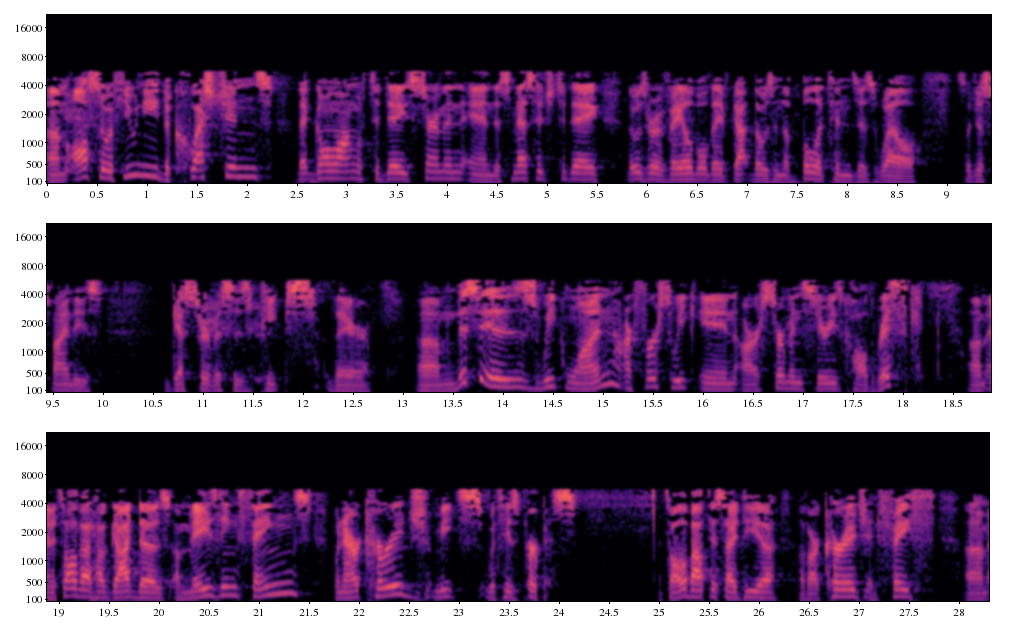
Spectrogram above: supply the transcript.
Um, also, if you need the questions that go along with today's sermon and this message today, those are available. They've got those in the bulletins as well. So just find these guest services peeps there. Um, this is week one, our first week in our sermon series called Risk. Um, and it's all about how God does amazing things when our courage meets with His purpose. It's all about this idea of our courage and faith um,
